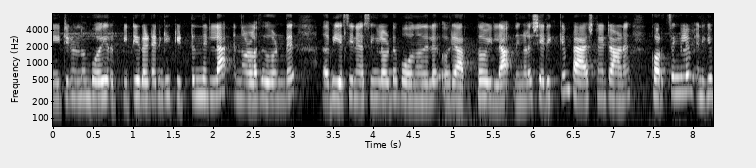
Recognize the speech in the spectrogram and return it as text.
നീറ്റിനൊന്നും പോയി റിപ്പീറ്റ് ചെയ്തിട്ട് എനിക്ക് കിട്ടുന്നില്ല എന്നുള്ളത് കൊണ്ട് ബി എസ് സി നഴ്സിങ്ങിലോട്ട് പോകുന്നതിൽ ഒരു അർത്ഥവും ഇല്ല. നിങ്ങൾ ശരിക്കും പാഷനേറ്റ് ആണ്. കുറച്ചെങ്കിലും എനിക്ക്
